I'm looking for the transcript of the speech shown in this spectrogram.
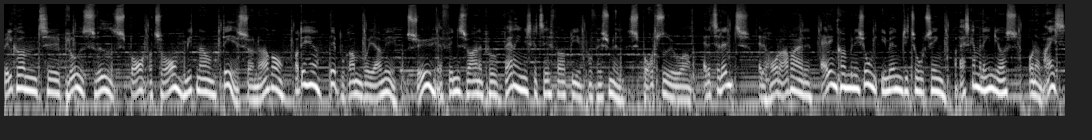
Velkommen til Blod, Sved, Sport og Tårer. Mit navn det er Søren Nørgaard, og det her det er et program, hvor jeg vil søge at finde svarene på, hvad der egentlig skal til for at blive en professionel sportsudøver. Er det talent? Er det hårdt arbejde? Er det en kombination imellem de to ting? Og hvad skal man egentlig også undervejs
